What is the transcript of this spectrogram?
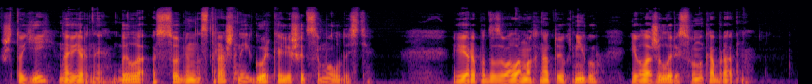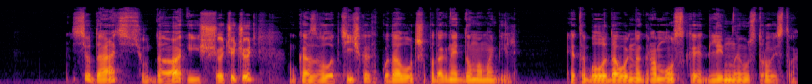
что ей, наверное, было особенно страшно и горько лишиться молодости. Вера подозвала мохнатую книгу и вложила рисунок обратно. «Сюда, сюда и еще чуть-чуть», — указывала птичка, куда лучше подогнать домомобиль. Это было довольно громоздкое, длинное устройство.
